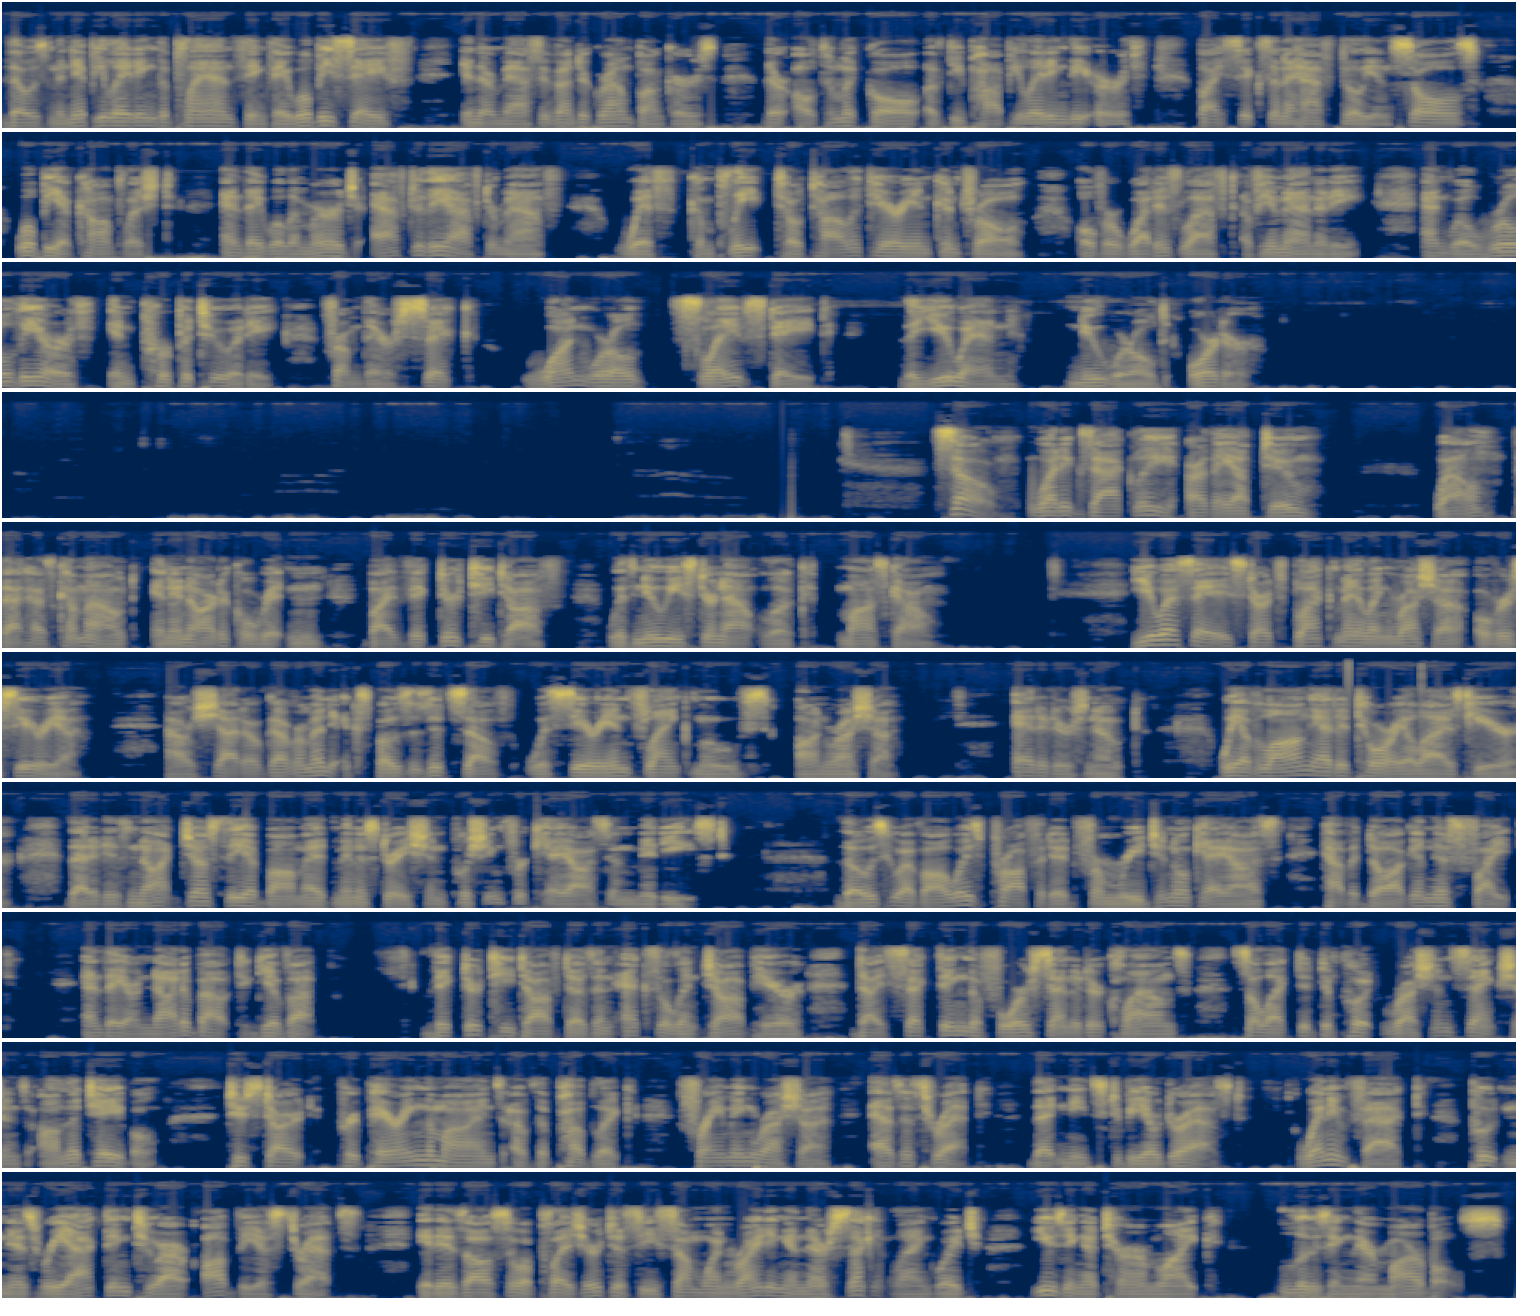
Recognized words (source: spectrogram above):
Those manipulating the plan think they will be safe in their massive underground bunkers, their ultimate goal of depopulating the earth by six and a half billion souls will be accomplished, and they will emerge after the aftermath with complete totalitarian control over what is left of humanity and will rule the earth in perpetuity from their sick, one world slave state, the UN New World Order. So, what exactly are they up to? Well, that has come out in an article written by Viktor Titov with New Eastern Outlook, Moscow. USA starts blackmailing Russia over Syria. Our shadow government exposes itself with Syrian flank moves on Russia. Editor's note. We have long editorialized here that it is not just the Obama administration pushing for chaos in the East. Those who have always profited from regional chaos have a dog in this fight, and they are not about to give up. Viktor Titov does an excellent job here dissecting the four senator clowns selected to put Russian sanctions on the table to start preparing the minds of the public, framing Russia as a threat that needs to be addressed, when in fact Putin is reacting to our obvious threats it is also a pleasure to see someone writing in their second language using a term like losing their marbles.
